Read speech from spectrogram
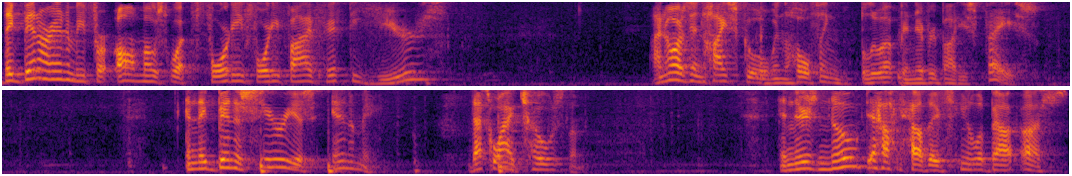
They've been our enemy for almost, what, 40, 45, 50 years? I know I was in high school when the whole thing blew up in everybody's face. And they've been a serious enemy. That's why I chose them. And there's no doubt how they feel about us.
